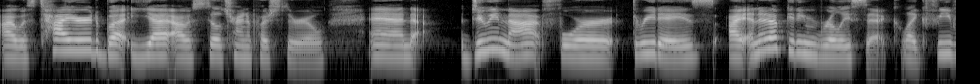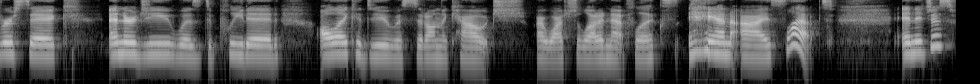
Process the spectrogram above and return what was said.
I was tired, but yet I was still trying to push through. And doing that for three days, I ended up getting really sick, like fever sick, energy was depleted. All I could do was sit on the couch. I watched a lot of Netflix and I slept. And it just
